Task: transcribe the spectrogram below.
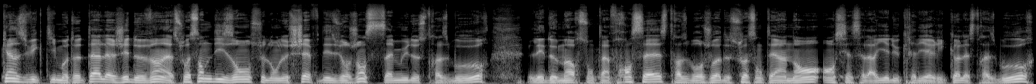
15 victimes au total, âgées de 20 à 70 ans, selon le chef des urgences SAMU de Strasbourg. Les deux morts sont un Français, strasbourgeois de 61 ans, ancien salarié du Crédit Agricole à Strasbourg,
